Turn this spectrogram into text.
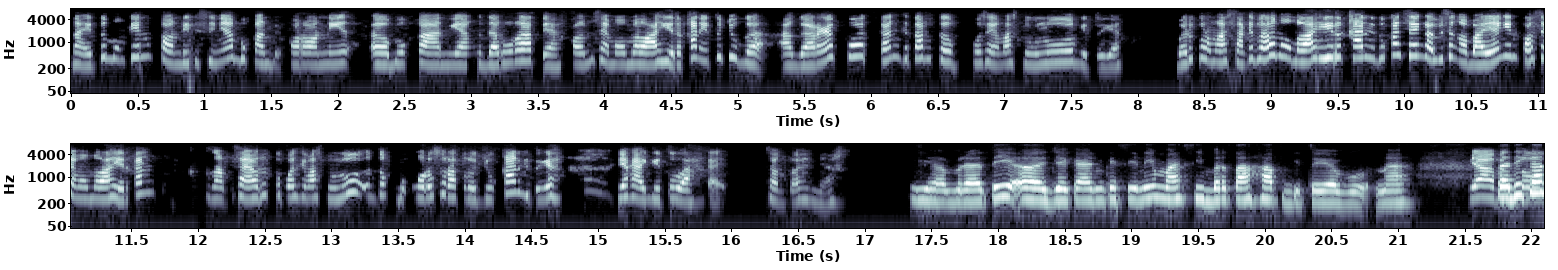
Nah itu mungkin kondisinya bukan koroni uh, bukan yang darurat ya. Kalau misalnya mau melahirkan itu juga agak repot kan kita harus ke puskesmas dulu gitu ya. Baru ke rumah sakit lalu mau melahirkan. Itu kan saya nggak bisa ngebayangin kalau saya mau melahirkan saya harus ke puskesmas dulu untuk ngurus surat rujukan gitu ya. Ya kayak gitulah kayak contohnya. Iya, berarti uh, eh, JKN ke sini masih bertahap gitu ya, Bu. Nah, ya, tadi kan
